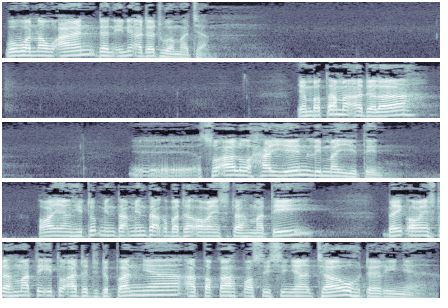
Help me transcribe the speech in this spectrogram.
Wawanau'an dan ini ada dua macam. Yang pertama adalah e, soalu hayyin limayitin. Orang yang hidup minta-minta kepada orang yang sudah mati, baik orang yang sudah mati itu ada di depannya ataukah posisinya jauh darinya.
